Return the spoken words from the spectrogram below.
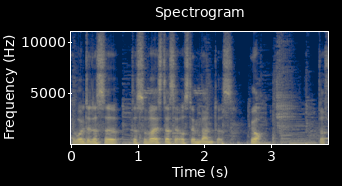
Er wollte, dass er, dass du weißt, dass er aus dem Land ist. Ja, das,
